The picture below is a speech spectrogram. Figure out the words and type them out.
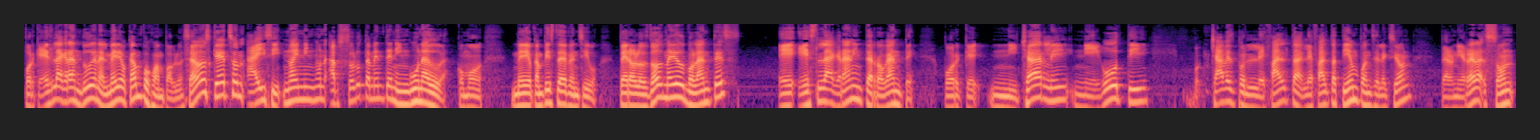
porque es la gran duda en el medio campo, Juan Pablo. Sabemos que Edson, ahí sí, no hay ningún, absolutamente ninguna duda como mediocampista defensivo. Pero los dos medios volantes eh, es la gran interrogante, porque ni Charlie, ni Guti, Chávez, pues le falta, le falta tiempo en selección. Pero ni Herrera son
